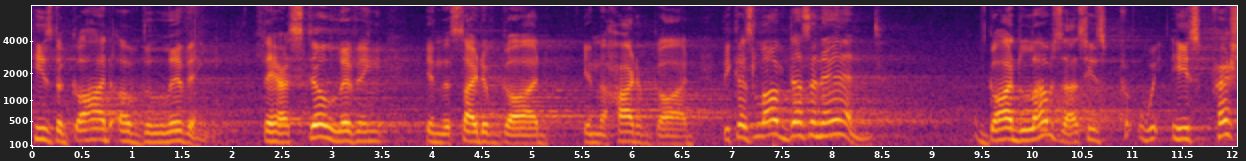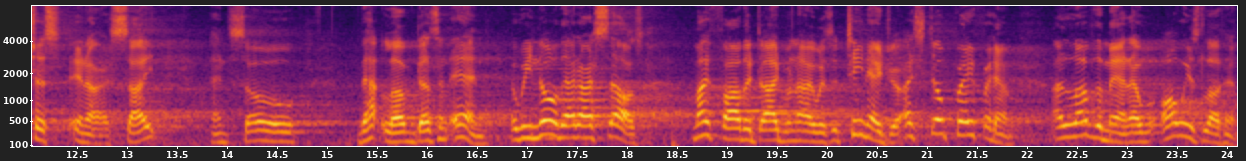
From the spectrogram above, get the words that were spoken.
He's the God of the living. They are still living in the sight of God, in the heart of God, because love doesn't end. God loves us, He's, he's precious in our sight, and so that love doesn't end. And we know that ourselves. My father died when I was a teenager. I still pray for him. I love the man. I will always love him.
